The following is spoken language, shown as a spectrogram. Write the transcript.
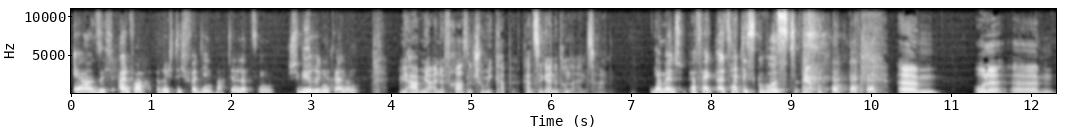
er sich einfach richtig verdient nach den letzten schwierigen Rennen. Wir haben ja eine Phrasenschumikappe. Kannst du gerne drin einzahlen. Ja, Mensch, perfekt, als hätte ich es gewusst. Ja. ähm, Ole, ähm,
